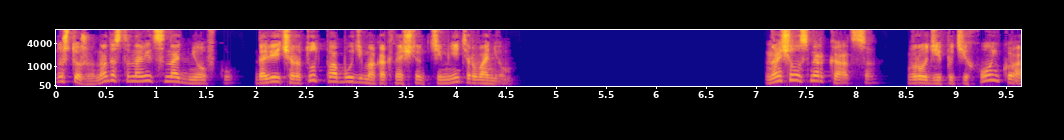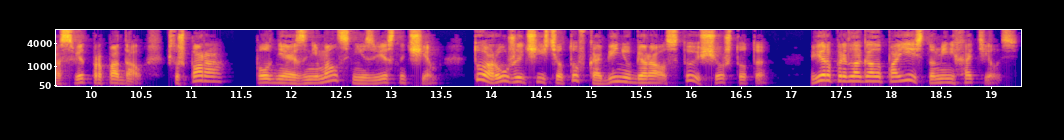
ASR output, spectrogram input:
Ну что же, надо становиться на дневку. До вечера тут побудем, а как начнет темнеть, рванем. Начало смеркаться. Вроде и потихоньку, а свет пропадал. Что ж, пора. Полдня я занимался неизвестно чем. То оружие чистил, то в кабине убирался, то еще что-то. Вера предлагала поесть, но мне не хотелось.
